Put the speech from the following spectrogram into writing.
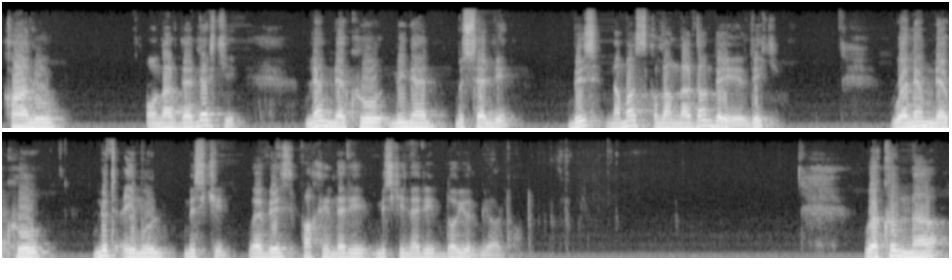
Kalu onlar derler ki lem neku minel müsellin. Biz namaz kılanlardan değildik. Ve lem neku nut'imul miskin. Ve biz fakirleri, miskinleri doyurmuyorduk. Ve kunna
